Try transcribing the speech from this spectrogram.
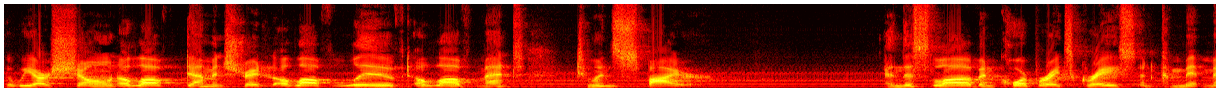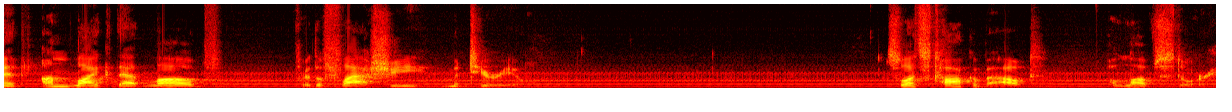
that we are shown, a love demonstrated, a love lived, a love meant to inspire. And this love incorporates grace and commitment, unlike that love for the flashy material. So let's talk about a love story.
